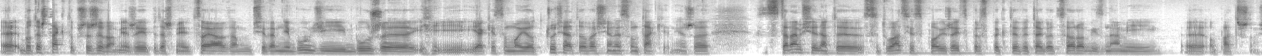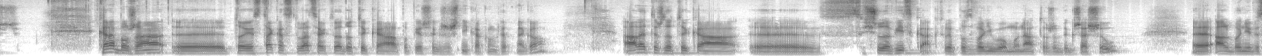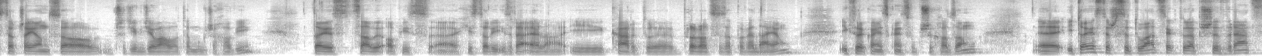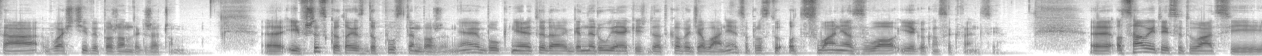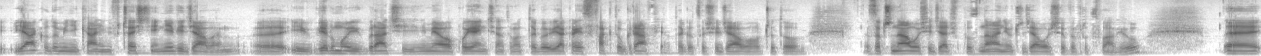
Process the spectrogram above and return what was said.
E, bo też tak to przeżywam. Jeżeli pytasz mnie, co ja tam się we mnie budzi, burzy i, i jakie są moje odczucia, to właśnie one są takie, nie? że staram się na tę sytuację spojrzeć z perspektywy tego, co robi z nami e, opatrzność. Kara Boża e, to jest taka sytuacja, która dotyka po pierwsze grzesznika konkretnego, ale też dotyka środowiska, które pozwoliło mu na to, żeby grzeszył, albo niewystarczająco przeciwdziałało temu grzechowi. To jest cały opis e, historii Izraela i kar, które prorocy zapowiadają i które koniec końców przychodzą. E, I to jest też sytuacja, która przywraca właściwy porządek rzeczom. E, I wszystko to jest dopustem Bożym. Nie? Bóg nie tyle generuje jakieś dodatkowe działanie, co po prostu odsłania zło i jego konsekwencje. E, o całej tej sytuacji jako dominikanin wcześniej nie wiedziałem e, i wielu moich braci nie miało pojęcia na temat tego, jaka jest faktografia tego, co się działo, czy to zaczynało się dziać w Poznaniu, czy działo się we Wrocławiu.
